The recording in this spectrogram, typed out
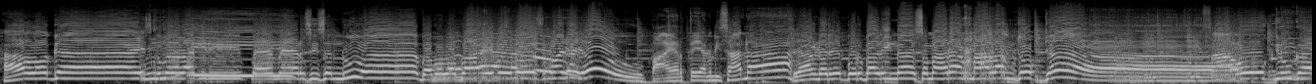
Halo guys, kembali lagi di PMR season 2 Bapak-bapak, ibu-ibu semuanya yo Pak RT yang di sana. Yang dari Purbalingga, Semarang, Malang, Jogja Sauk juga.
